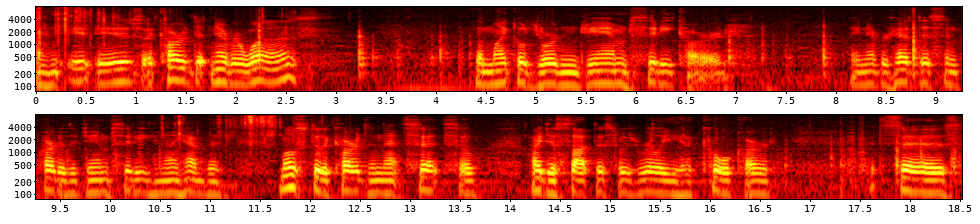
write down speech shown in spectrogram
and it is a card that never was the Michael Jordan Jam City card they never had this in part of the Jam City and I have the most of the cards in that set so I just thought this was really a cool card. It says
